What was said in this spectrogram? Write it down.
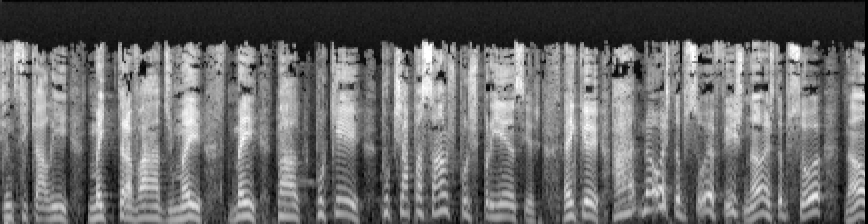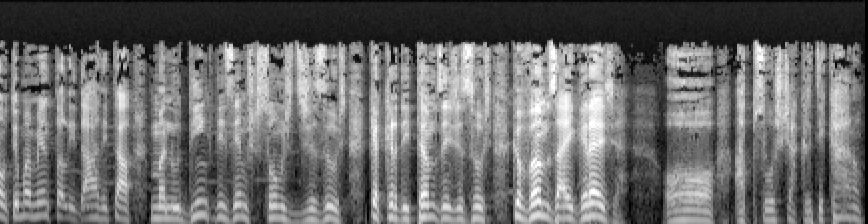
A gente fica ali meio travados, meio, meio, pá, porquê? Porque já passámos por experiências em que, ah, não, esta pessoa é fixe, não, esta pessoa, não, tem uma mentalidade e tal. Mas no dia em que dizemos que somos de Jesus, que acreditamos em Jesus, que vamos à igreja, Oh, há pessoas que já criticaram,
